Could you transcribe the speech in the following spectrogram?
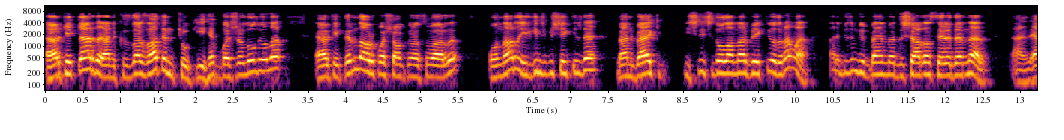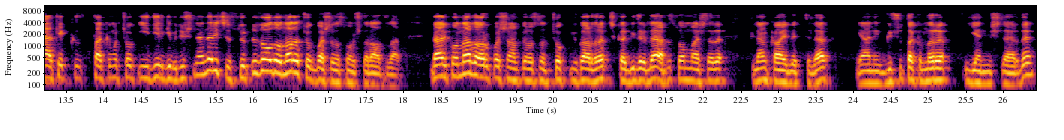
Erkekler de yani kızlar zaten çok iyi, hep başarılı oluyorlar. Erkeklerin de Avrupa Şampiyonası vardı. Onlar da ilginç bir şekilde yani belki işin içinde olanlar bekliyordur ama hani bizim gibi ben dışarıdan seyredenler yani erkek kız takımı çok iyi değil gibi düşünenler için sürpriz oldu. Onlar da çok başarılı sonuçlar aldılar. Belki onlar da Avrupa Şampiyonası'nda çok yukarılara çıkabilirlerdi. Son maçları filan kaybettiler. Yani güçlü takımları yenmişlerdi.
